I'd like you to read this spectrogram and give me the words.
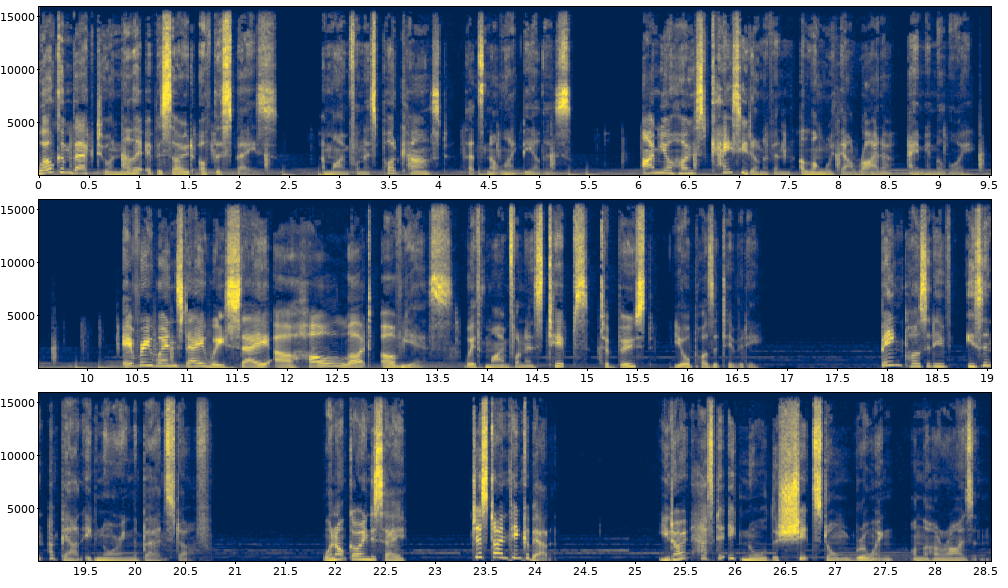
Welcome back to another episode of The Space, a mindfulness podcast that's not like the others. I'm your host, Casey Donovan, along with our writer, Amy Molloy. Every Wednesday, we say a whole lot of yes with mindfulness tips to boost your positivity. Being positive isn't about ignoring the bad stuff. We're not going to say, just don't think about it. You don't have to ignore the shitstorm brewing on the horizon.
